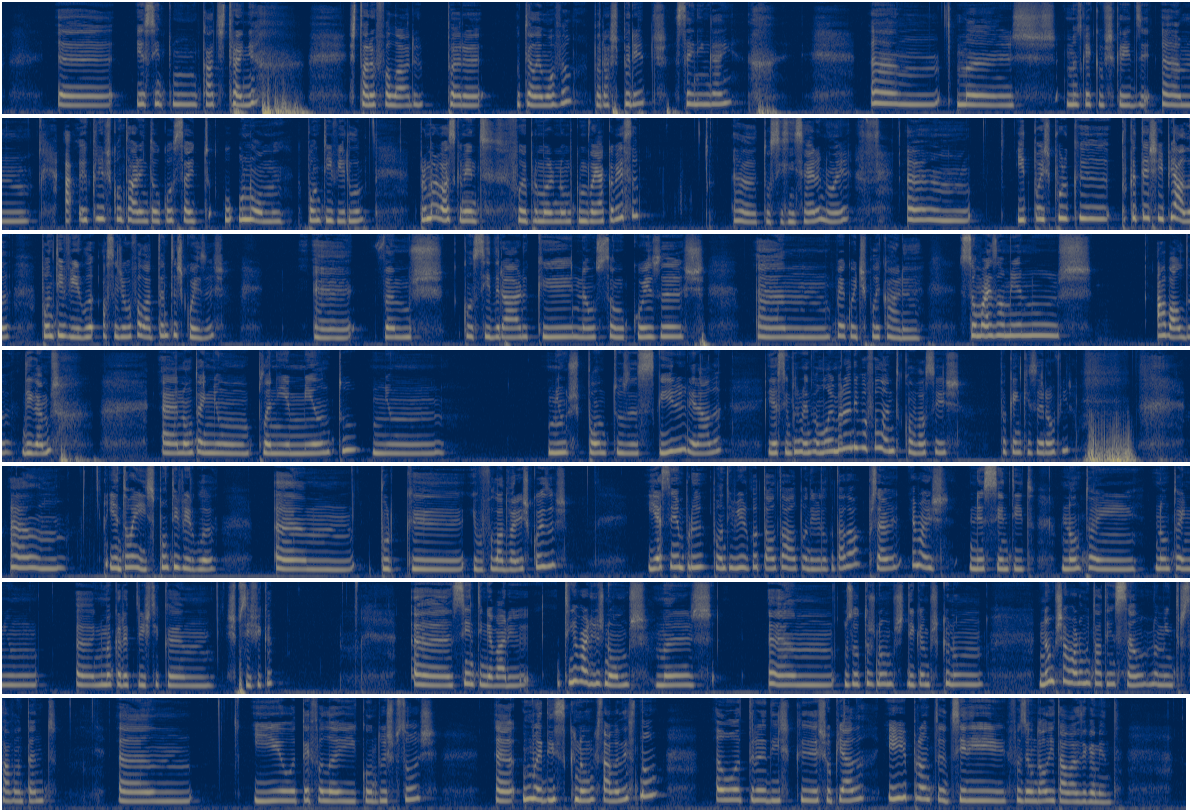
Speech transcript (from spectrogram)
Uh, eu sinto-me um bocado estranha estar a falar para o telemóvel, para as paredes, sem ninguém. Um, mas, mas o que é que eu vos queria dizer? Um, ah, eu queria vos contar então o conceito, o, o nome, ponto e vírgula. Primeiro, basicamente, foi o primeiro nome que me veio à cabeça. Ah, estou uh, a ser sincera, não é? Um, e depois porque, porque até achei piada. Ponto e vírgula, ou seja, eu vou falar de tantas coisas. Uh, vamos considerar que não são coisas um, como é que eu ia te explicar? São mais ou menos à balda, digamos. Uh, não tenho um planeamento, nenhum, nenhum pontos a seguir, nem nada. Eu simplesmente vou-me lembrando e vou falando com vocês, para quem quiser ouvir. Um, e então é isso, ponto e vírgula. Um, porque eu vou falar de várias coisas e é sempre ponto e vírgula, tal, tal, ponto e vírgula, tal, tal. Percebem? É mais nesse sentido. Não tem, não tem um, uh, nenhuma característica um, específica. Uh, sim, tinha vários, tinha vários nomes, mas um, os outros nomes, digamos que não, não me chamaram muita atenção, não me interessavam tanto. Um, e eu até falei com duas pessoas. Uh, uma disse que não gostava deste nome a outra diz que achou piada e pronto, decidi fazer um dolly tal, basicamente.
